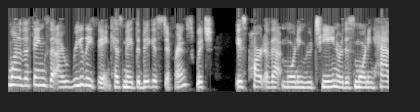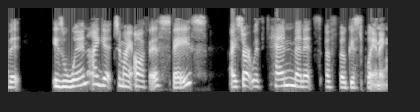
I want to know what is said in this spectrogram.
one of the things that I really think has made the biggest difference, which is part of that morning routine or this morning habit, is when I get to my office space, I start with 10 minutes of focused planning.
